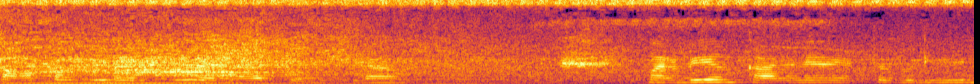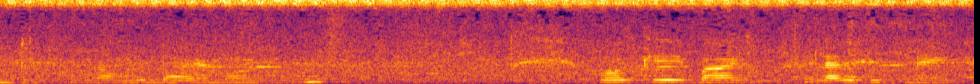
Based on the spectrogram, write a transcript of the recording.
பாப்பா கூட இருக்குது அதனால தூங்கிக்கலாம் மறுபடியும் காலையில் எடுத்த எத்தபடின்னு இருக்கும் அவ்வளோ பயமாக இருக்கும் ஓகே பாய் எல்லாரும் குட் நைட்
